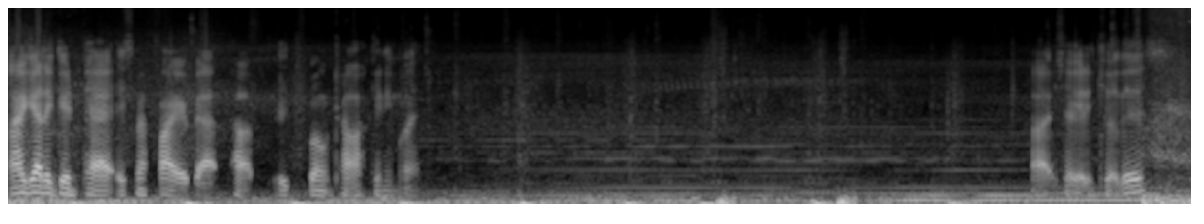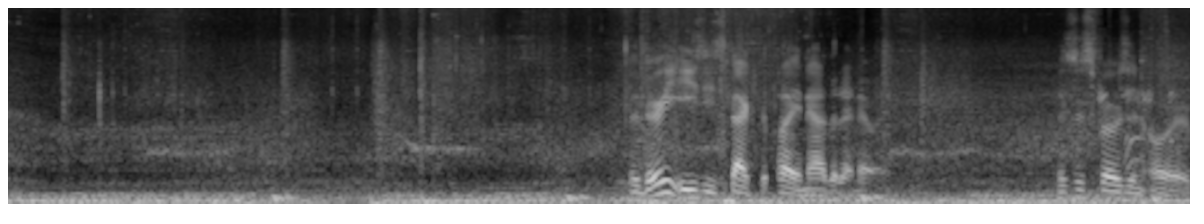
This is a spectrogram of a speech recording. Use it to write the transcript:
I got a good pet. It's my fire bat pup. It won't talk anymore. Alright, so I gotta kill this. A very easy spec to play now that I know it. This is Frozen Orb.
